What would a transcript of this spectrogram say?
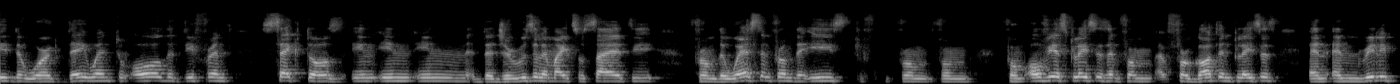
did the work, they went to all the different sectors in, in, in the Jerusalemite society, from the west and from the east, from, from, from obvious places and from forgotten places, and, and really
